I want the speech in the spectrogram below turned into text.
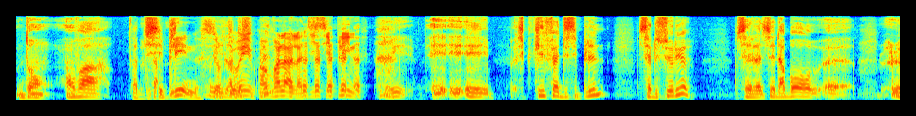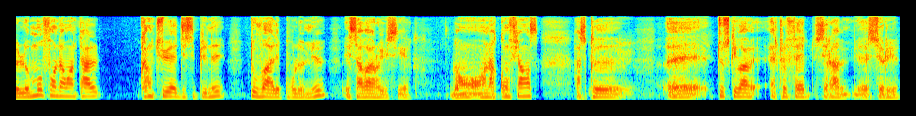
Donc on va... La discipline, surtout. Oui, voilà, la discipline. oui, et, et ce qui fait discipline, c'est du sérieux. C'est d'abord euh, le, mot fondamental. Quand tu es discipliné, tout va aller pour le mieux et ça va réussir. Donc on a confiance à ce que euh, tout ce qui va être fait sera euh, sérieux.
